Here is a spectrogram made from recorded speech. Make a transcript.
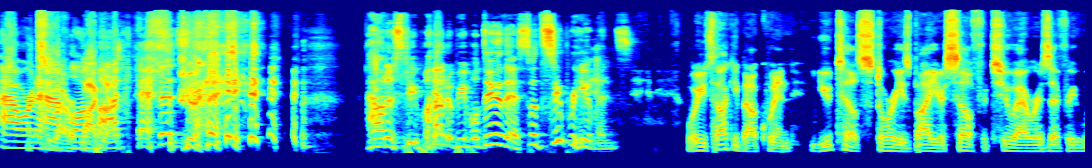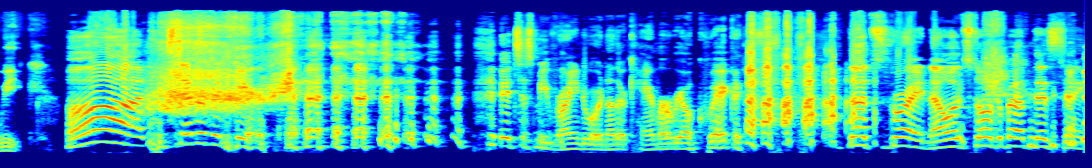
hour and a half long podcast. podcast. right? how does people? How do people do this with superhumans? What are you talking about, Quinn? You tell stories by yourself for two hours every week. Oh, it's never been here. it's just me running to another camera real quick. That's right. Now let's talk about this thing.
